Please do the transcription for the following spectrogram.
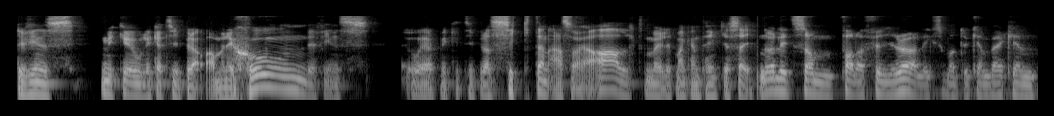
Det finns mycket olika typer av ammunition, det finns oerhört mycket typer av sikten, alltså allt möjligt man kan tänka sig. Det var lite som Fallout 4, liksom att du kan verkligen...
